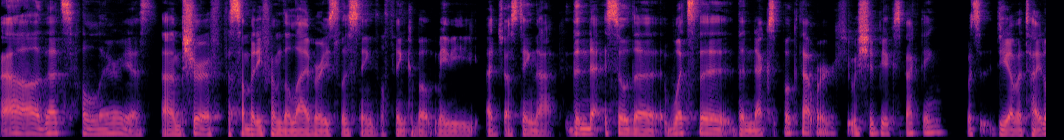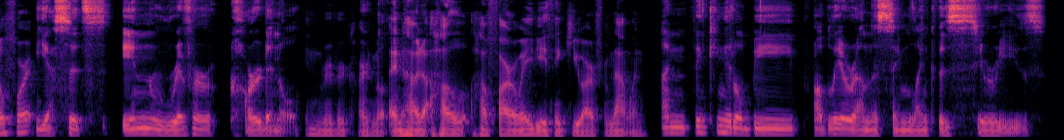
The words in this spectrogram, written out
Oh, that's hilarious. I'm sure if somebody from the library is listening, they'll think about maybe adjusting that. The ne- so the what's the the next book that we're, we should be expecting? What's do you have a title for it? Yes, it's In River Cardinal. In River Cardinal. And how how how far away do you think you are from that one? I'm thinking it'll be probably around the same length as Cirrus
